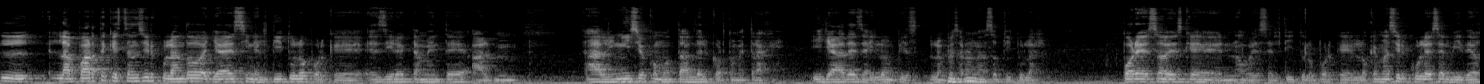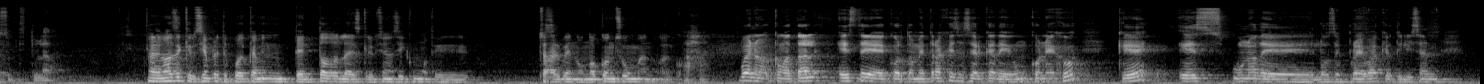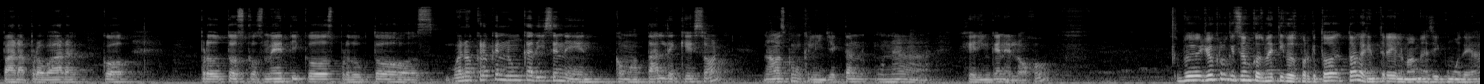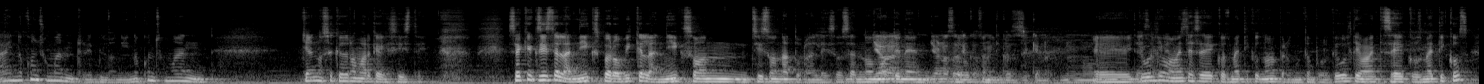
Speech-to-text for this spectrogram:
la parte que están circulando ya es sin el título porque es directamente al, al inicio como tal del cortometraje. Y ya desde ahí lo, empiez- lo empezaron a subtitular. Por eso es que no ves el título, porque lo que más circula es el video subtitulado. Además de que siempre te puede cambiar en toda la descripción, así como te salven o no consuman o algo. Ajá. Bueno, como tal, este cortometraje es acerca de un conejo que es uno de los de prueba que utilizan para probar productos cosméticos, productos... Bueno, creo que nunca dicen en, como tal de qué son, nada más como que le inyectan una jeringa en el ojo. Pero yo creo que son cosméticos porque toda, toda la gente trae el mame así como de, ay, no consuman Revlon y no consuman... Ya no sé qué otra marca existe. Sé que existe la NYX, pero vi que la NYX son, sí son naturales, o sea, no, yo, no tienen... Yo no sé de cosméticos, así que no... Eh, yo últimamente sé de cosméticos, no me preguntan por qué, últimamente sé de cosméticos.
